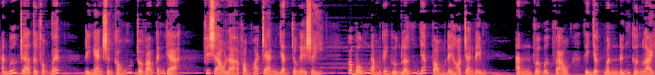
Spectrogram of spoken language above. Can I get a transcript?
Anh bước ra từ phòng bếp, đi ngang sân khấu rồi vào cánh gà. Phía sau là phòng hóa trang dành cho nghệ sĩ. Có bốn năm cái gương lớn giáp vòng để họ trang điểm. Anh vừa bước vào thì giật mình đứng khựng lại.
